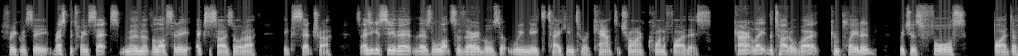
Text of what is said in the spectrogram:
frequency, rest between sets, movement velocity, exercise order, etc. So, as you can see, there, there's lots of variables that we need to take into account to try and quantify this. Currently, the total work completed, which is force by di-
